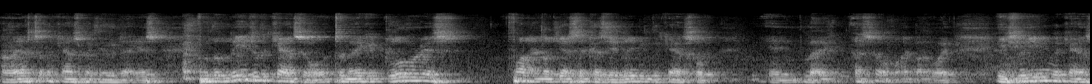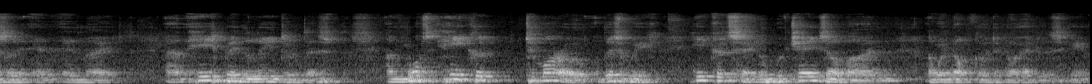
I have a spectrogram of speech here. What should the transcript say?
and I asked at the council meeting the other day, is for the leader of the council to make a glorious final gesture, because he's leaving the council in May. That's am I, by the way. He's leaving the council in, in May, and he's been the leader of this. And what he could, tomorrow, this week, he could say, look, we've changed our mind, and we're not going to go ahead with the scheme.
